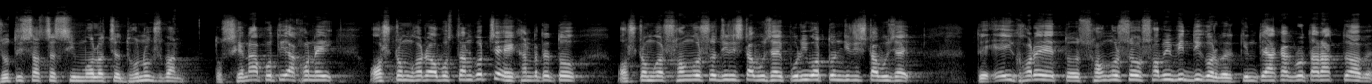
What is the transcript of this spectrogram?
জ্যোতিষশাস্ত্রের সিম্বল হচ্ছে ধনুষবান তো সেনাপতি এখন এই অষ্টম ঘরে অবস্থান করছে, এখানটাতে তো অষ্টম ঘর সংঘর্ষ জিনিসটা বোঝায়, পরিবর্তন জিনিসটা বোঝায়। তো এই ঘরে তো সংঘর্ষ সবই বৃদ্ধি করবে, কিন্তু একাগ্রতা রাখতে হবে।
